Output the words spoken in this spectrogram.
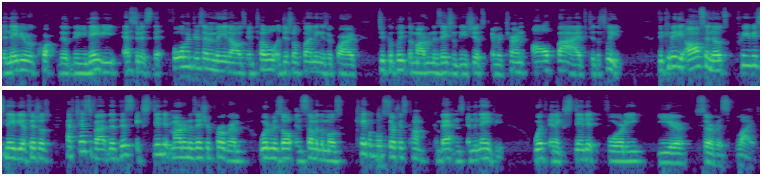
The Navy requ- the, the Navy estimates that $407 million in total additional funding is required to complete the modernization of these ships and return all five to the fleet. The committee also notes previous Navy officials have testified that this extended modernization program would result in some of the most capable surface com- combatants in the Navy with an extended 40 year service life.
